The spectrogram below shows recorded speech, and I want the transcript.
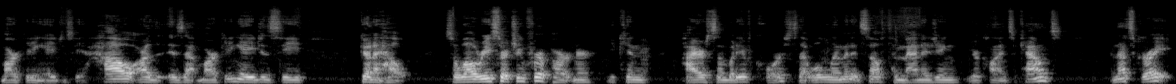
marketing agency. How are is that marketing agency going to help? So while researching for a partner, you can hire somebody, of course, that will limit itself to managing your client's accounts and that's great.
